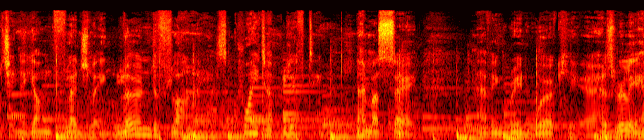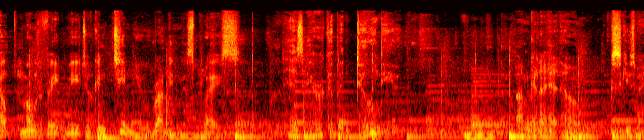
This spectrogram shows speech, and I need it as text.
Watching a young fledgling learn to fly is quite uplifting. I must say, having Rin work here has really helped motivate me to continue running this place. What has Erika been doing to you? I'm gonna head home. Excuse me.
